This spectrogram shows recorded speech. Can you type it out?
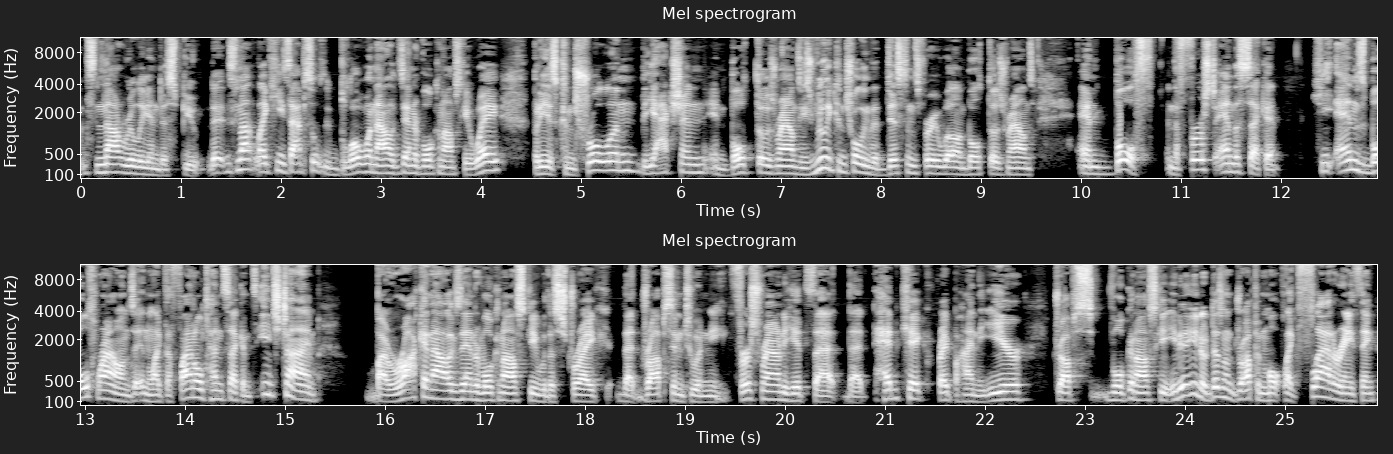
it's not really in dispute. It's not like he's absolutely blowing Alexander Volkanovski away, but he is controlling the action in both those rounds. He's really controlling the distance very well in both those rounds. And both in the first and the second, he ends both rounds in like the final 10 seconds each time by rocking Alexander Volkanovski with a strike that drops him to a knee. First round, he hits that that head kick right behind the ear, drops Volkanovski. You know, doesn't drop him like flat or anything,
